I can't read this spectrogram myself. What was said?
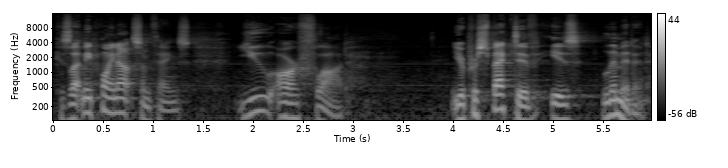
Because let me point out some things. You are flawed, your perspective is limited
